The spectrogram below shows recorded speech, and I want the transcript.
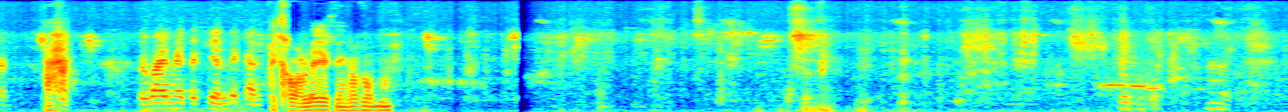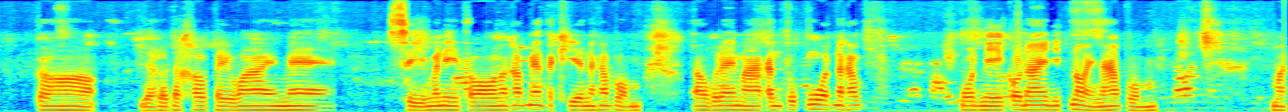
กันไป ค่ะไปไหว้แม่ตะเคียนด้วยกันไปขอเลขกันครับผม ก็เดี๋ยวเราจะเข้าไปไหว้แม่ สีมณีทองนะครับ แม่ตะเคียนนะครับ ผมเราก็ได้มากันทุกงวดนะครับงวดนี้ก็ได้นิดหน่อยนะครับ ผมมา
